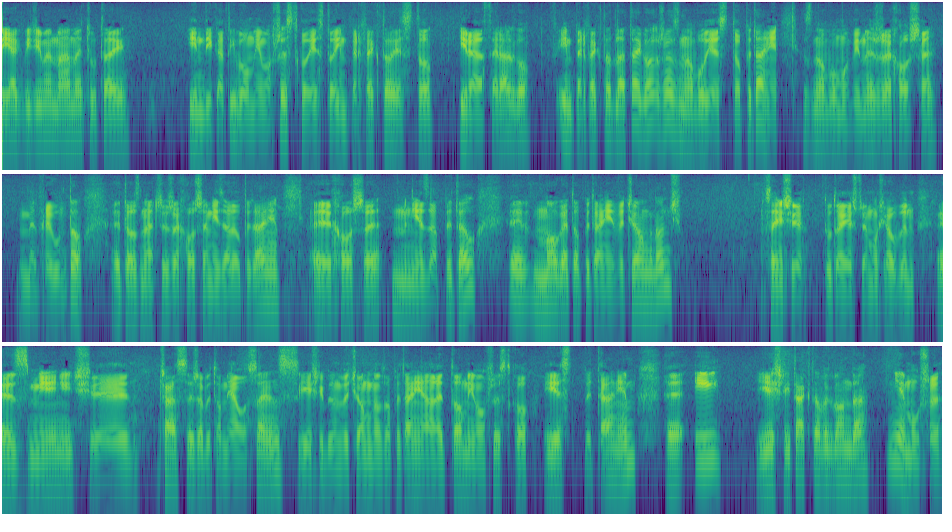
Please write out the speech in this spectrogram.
Jak widzimy mamy tutaj indicativo mimo wszystko. Jest to imperfecto, jest to ir a hacer algo w imperfecto, dlatego, że znowu jest to pytanie. Znowu mówimy, że José me preguntó. To znaczy, że José mi zadał pytanie, e, José mnie zapytał. E, Mogę to pytanie wyciągnąć. W sensie tutaj jeszcze musiałbym e, zmienić czasy, żeby to miało sens, jeśli bym wyciągnął to pytanie, ale to mimo wszystko jest pytaniem i jeśli tak to wygląda, nie muszę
